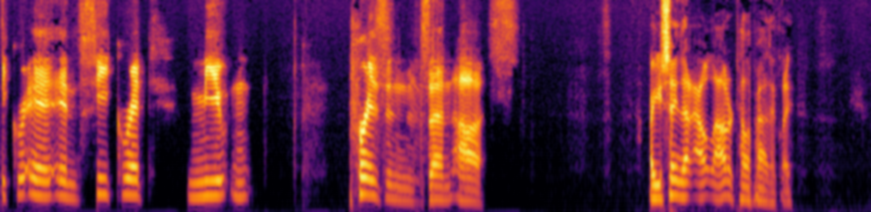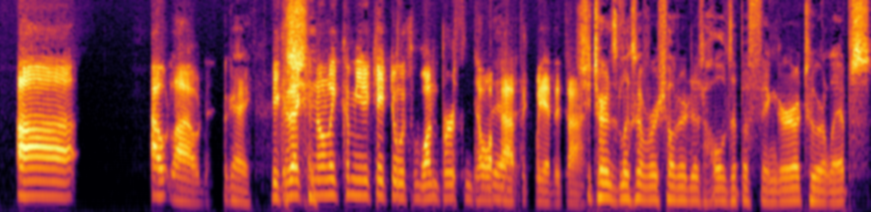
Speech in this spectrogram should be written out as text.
secret in secret mutant prisons than us. Are you saying that out loud or telepathically? Uh out loud. Okay. Because I can only communicate to with one person telepathically at a time. She turns, looks over her shoulder, and just holds up a finger to her lips.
